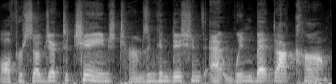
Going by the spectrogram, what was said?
Offer subject to change. Terms and conditions at wynnbet.com.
